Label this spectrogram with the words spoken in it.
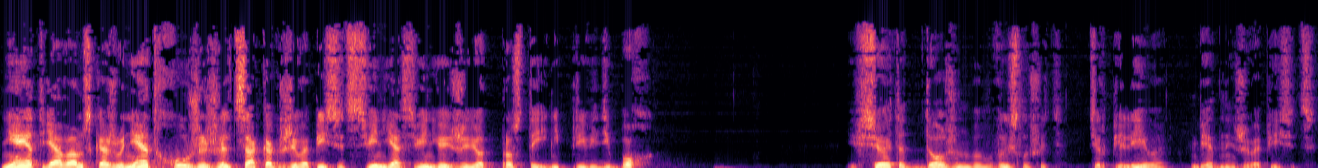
Нет, я вам скажу, нет хуже жильца, как живописец. Свинья свиньей живет, просто и не приведи бог. И все это должен был выслушать терпеливо, бедный живописец.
